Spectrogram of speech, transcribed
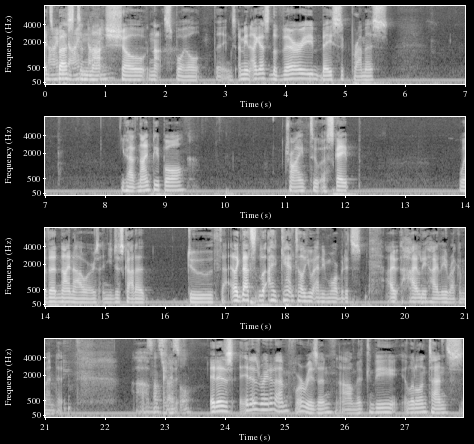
It's best to 999. not show, not spoil things. I mean, I guess the very basic premise. You have nine people trying to escape within nine hours, and you just gotta do that. Like that's I can't tell you anymore, but it's I highly, highly recommend it. Um, Sounds and it- stressful. it is it is rated M for a reason. Um, it can be a little intense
